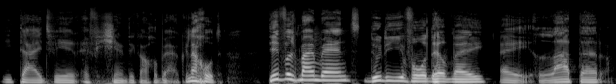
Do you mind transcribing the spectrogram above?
die tijd weer efficiënter kan gebruiken. Nou goed, dit was mijn rant. Doe er je voordeel mee. Hey, later.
